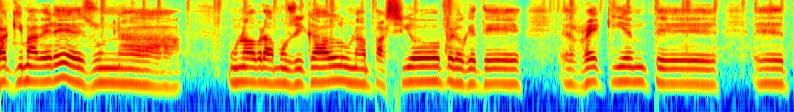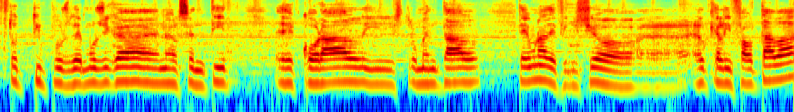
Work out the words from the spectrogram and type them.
La Quimavera és una, una obra musical, una passió, però que té requiem, té eh, tot tipus de música en el sentit eh, coral i instrumental. Té una definició, eh, el que li faltava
